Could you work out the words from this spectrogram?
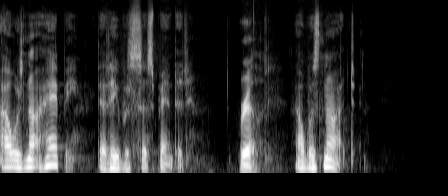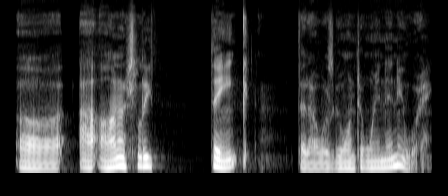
I was not happy that he was suspended. Really? I was not. Uh, I honestly think that I was going to win anyway.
